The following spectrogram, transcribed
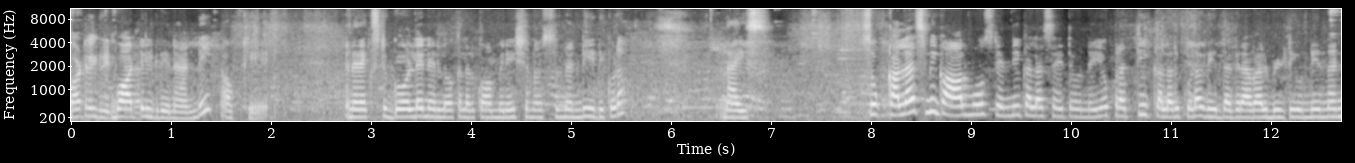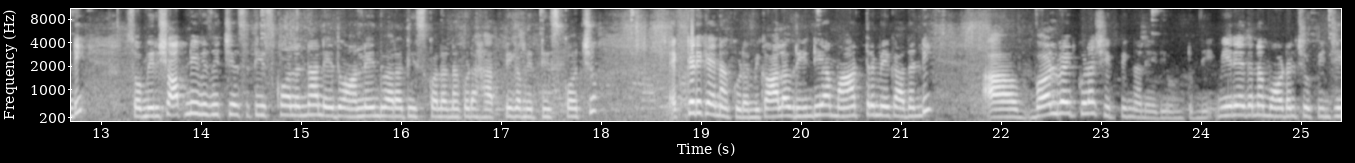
Bottle green bottle green అండి okay. And next golden yellow colour combination వస్తుందండి ఇది కూడా నైస్. సో కలర్స్ మీకు ఆల్మోస్ట్ ఎన్ని కలర్స్ అయితే ఉన్నాయో ప్రతి కలర్ కూడా వీరి దగ్గర అవైలబిలిటీ ఉండిందండి. సో మీరు షాప్ని విజిట్ చేసి తీసుకోవాలన్నా లేదు ఆన్లైన్ ద్వారా తీసుకోవాలన్నా కూడా హ్యాపీగా మీరు తీసుకోవచ్చు. ఎక్కడికైనా కూడా మీకు ఆల్ ఓవర్ ఇండియా మాత్రమే కాదండి వరల్డ్ వైడ్ కూడా షిప్పింగ్ అనేది ఉంటుంది. మీరు ఏదైనా మోడల్ చూపించి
